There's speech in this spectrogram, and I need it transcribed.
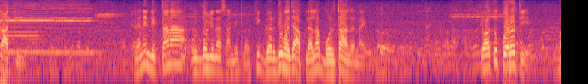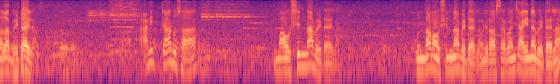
काकी याने निघताना उद्धवजींना सांगितलं की गर्दीमध्ये आपल्याला बोलता आलं नाही उद्धव. तेव्हा तू परत ये मला भेटायला. आणि त्यानुसार मावशींना भेटायला कुंदा मावशींना भेटायला म्हणजे राजसाहेबांच्या आईंना भेटायला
